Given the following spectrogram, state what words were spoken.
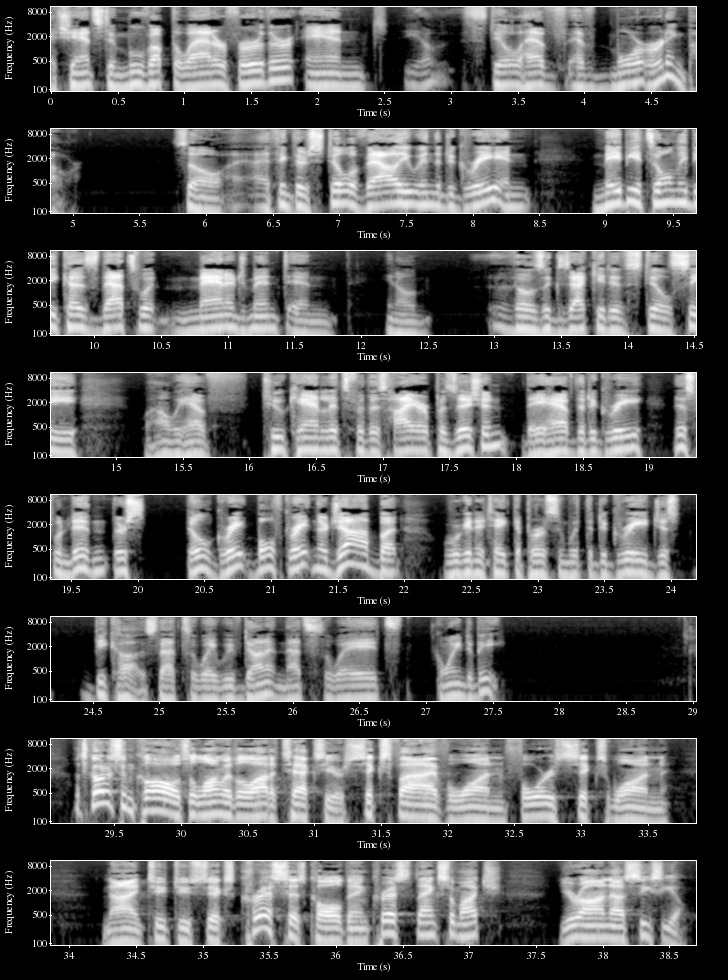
a chance to move up the ladder further and, you know, still have, have more earning power. So I, I think there's still a value in the degree and maybe it's only because that's what management and, you know, those executives still see. Well, we have two candidates for this higher position. They have the degree. This one didn't. They're still great, both great in their job, but we're going to take the person with the degree just because that's the way we've done it and that's the way it's going to be. Let's go to some calls along with a lot of texts here 651 461 9226. Chris has called in. Chris, thanks so much. You're on uh, CCO.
